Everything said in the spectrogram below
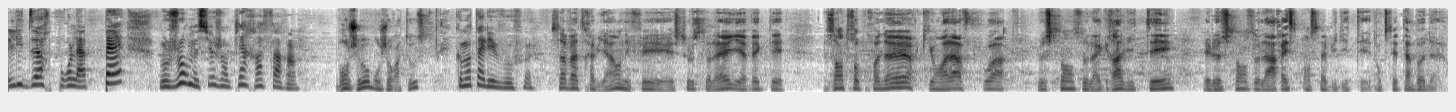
Leader pour la paix. Bonjour, monsieur Jean-Pierre Raffarin. Bonjour, bonjour à tous. Comment allez-vous? Ça va très bien, en effet, sous le soleil, avec des entrepreneurs qui ont à la fois le sens de la gravité et le sens de la responsabilité. Donc c'est un bonheur.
